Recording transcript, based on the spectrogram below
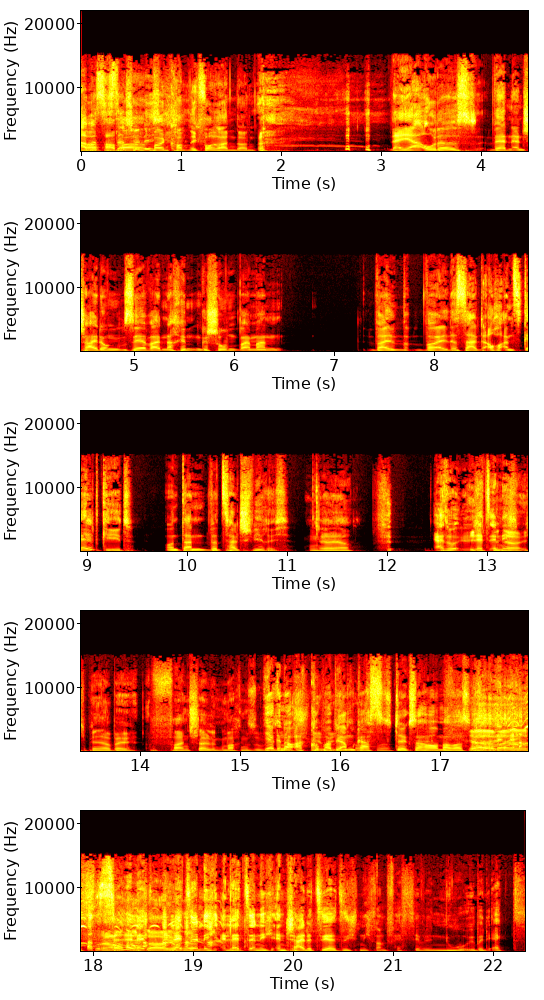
Aber es ist aber natürlich, man kommt nicht voran dann. naja, oder es werden Entscheidungen sehr weit nach hinten geschoben, weil man, weil, weil das halt auch ans Geld geht. Und dann wird es halt schwierig. ja, ja. Also Ich bin letztendlich. ja, ich bin ja bei Veranstaltungen machen so. Ja, genau. Ach, guck mal, wir haben einen Gast. Dirk, sag auch mal was. Ja, aber das ist auch noch da. Letztendlich, letztendlich entscheidet sie sich nicht so ein Festival nur über die Acts.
